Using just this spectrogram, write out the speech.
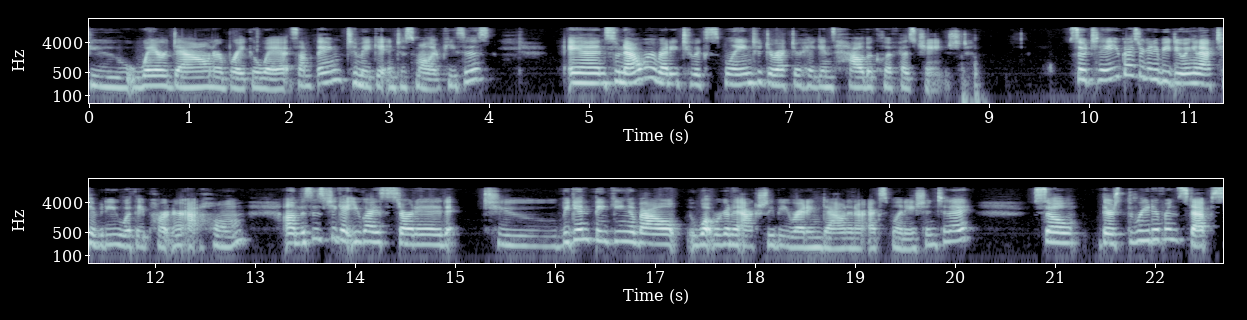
to wear down or break away at something to make it into smaller pieces. And so now we're ready to explain to Director Higgins how the cliff has changed. So today you guys are going to be doing an activity with a partner at home. Um, this is to get you guys started to begin thinking about what we're going to actually be writing down in our explanation today. So there's three different steps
